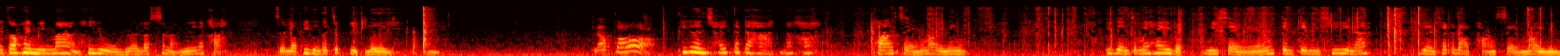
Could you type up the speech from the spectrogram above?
ไม่ต้องให้มิดมากให้อยู่ในลักษณะนี้นะคะ เสร็จแล้วพี่เดือนก็จะปิดเลยแล้วก็พี่เดือนใช้กระดาษนะคะพรางแสงหน่อยนึงพี่เดือนจะไม่ให้แบบมีแสงเต็มเต็มที่นะพี่เดือนใช้กระดาษพรางแสงหน่อยนึง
